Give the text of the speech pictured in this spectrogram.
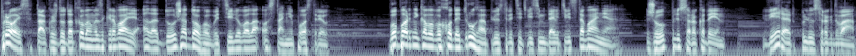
Пройс також додатковими закриває, але дуже довго вицілювала останній постріл. Воборнікова виходить друга плюс 38,9 відставання. Жук плюс 41. Вірер плюс 42.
